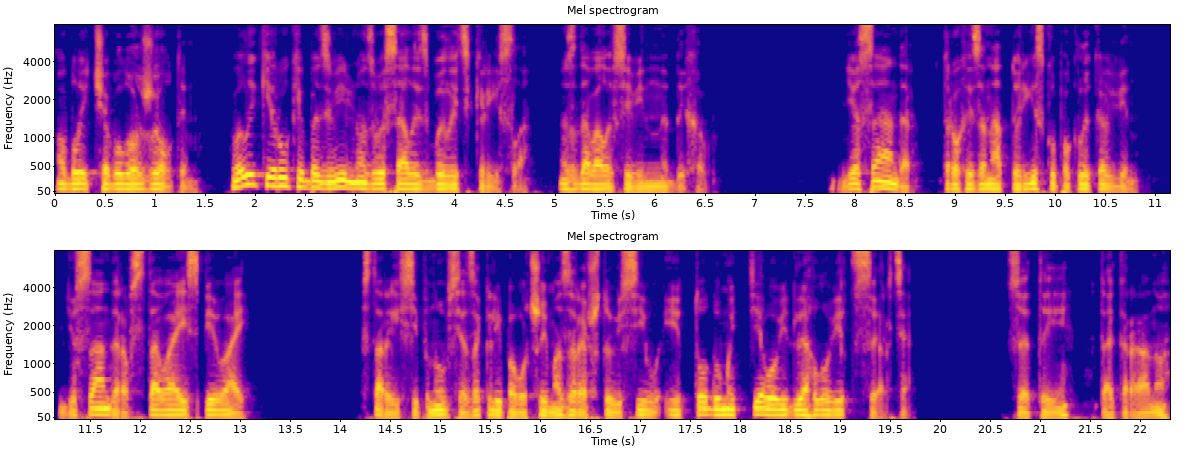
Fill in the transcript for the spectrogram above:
обличчя було жовтим. Великі руки безвільно звисали з билиць крісла. Здавалося, він не дихав. Дюсандер, трохи занадто різко покликав він. Дюсандер, вставай і співай. Старий сіпнувся, закліпав очима, зрештою сів, і тоду миттєво відлягло від серця. Це ти так рано.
